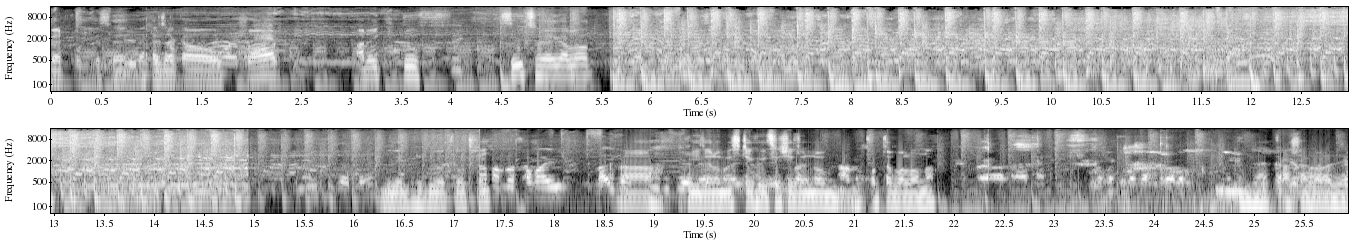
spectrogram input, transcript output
ব্যাট করতেছে দেখা যাক শট আর একটু সিক্স হয়ে গেল। ভিডিও চলছে। কি যেন মিস্টেক হয়েছে সেজন্য করতে পারল না। যাক আশা করা যায়।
